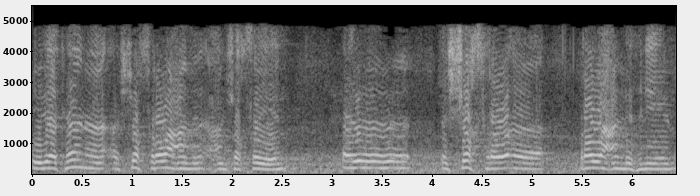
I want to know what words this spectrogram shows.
إذا كان الشخص روى عن عن شخصين آه، الشخص روى, عن الاثنين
